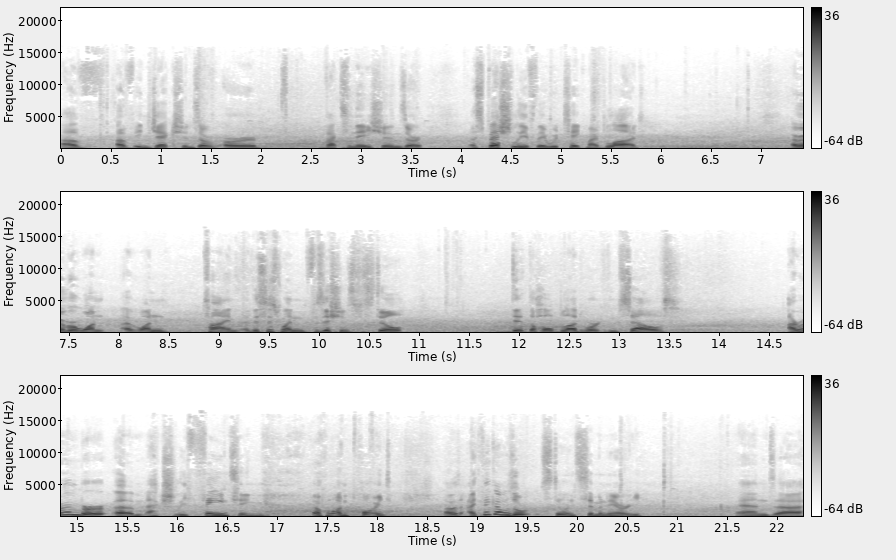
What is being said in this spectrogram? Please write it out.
of of injections or, or vaccinations or especially if they would take my blood. I remember one uh, one time. This is when physicians still did the whole blood work themselves, I remember um, actually fainting at one point. I, was, I, think I was still in seminary, and uh,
